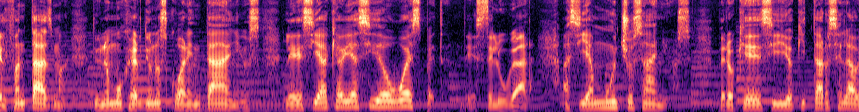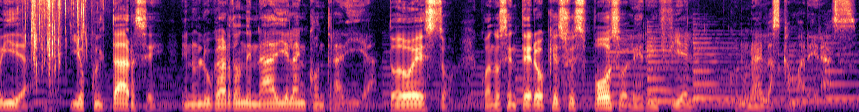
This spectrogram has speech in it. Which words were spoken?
El fantasma de una mujer de unos 40 años le decía que había sido huésped de este lugar hacía muchos años, pero que decidió quitarse la vida y ocultarse en un lugar donde nadie la encontraría. Todo esto cuando se enteró que su esposo le era infiel con una de las camareras.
